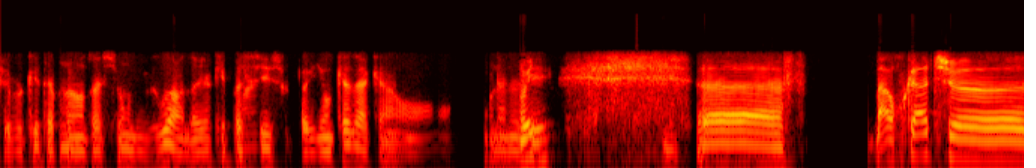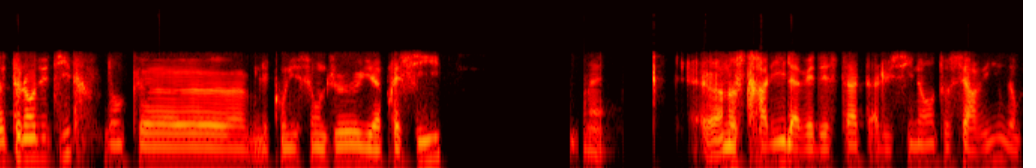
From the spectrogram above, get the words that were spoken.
j'évoquais ta présentation du joueur, d'ailleurs, qui est passé sous le pavillon kazakh. Hein, on, on l'a noté. Oui. Euh, bah, euh, tenant du titre, donc euh, les conditions de jeu, il apprécie. Ouais. Euh, en Australie, il avait des stats hallucinantes au service, donc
